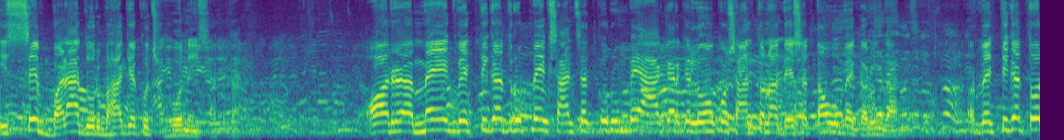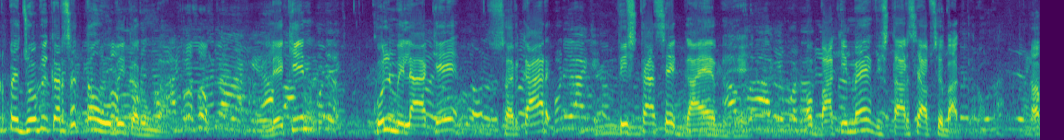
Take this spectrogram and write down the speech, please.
इससे बड़ा दुर्भाग्य कुछ हो नहीं सकता। और मैं एक व्यक्तिगत रूप में एक सांसद के रूप में आकर के लोगों को सांत्वना दे सकता हूँ, वो मैं करूँगा। और व्यक्तिगत तौर पे जो भी कर सकता हूँ, वो भी करूँगा। लेकिन कुल मिला के सरकार तिष्ठा से गायब है। और बाकी मैं विस्तार से आपसे बात करूँगा।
